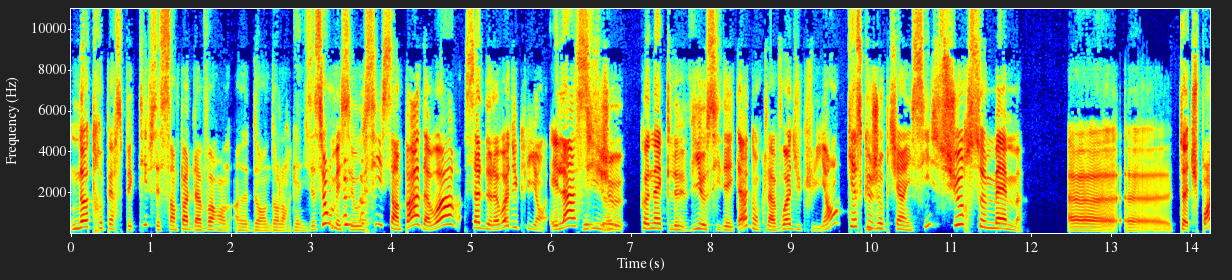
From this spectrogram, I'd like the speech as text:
notre perspective, c'est sympa de l'avoir euh, dans, dans l'organisation, mais c'est aussi sympa d'avoir celle de la voix du client. Et là, si je connecte le VOC data, donc la voix du client, qu'est-ce que Mhm. j'obtiens ici? Sur ce même euh, euh, touch point,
